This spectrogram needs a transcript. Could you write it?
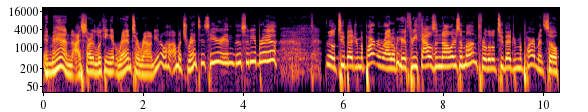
and man, I started looking at rent around. You know how much rent is here in the city of Brea? Little two bedroom apartment right over here, $3,000 a month for a little two bedroom apartment. So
